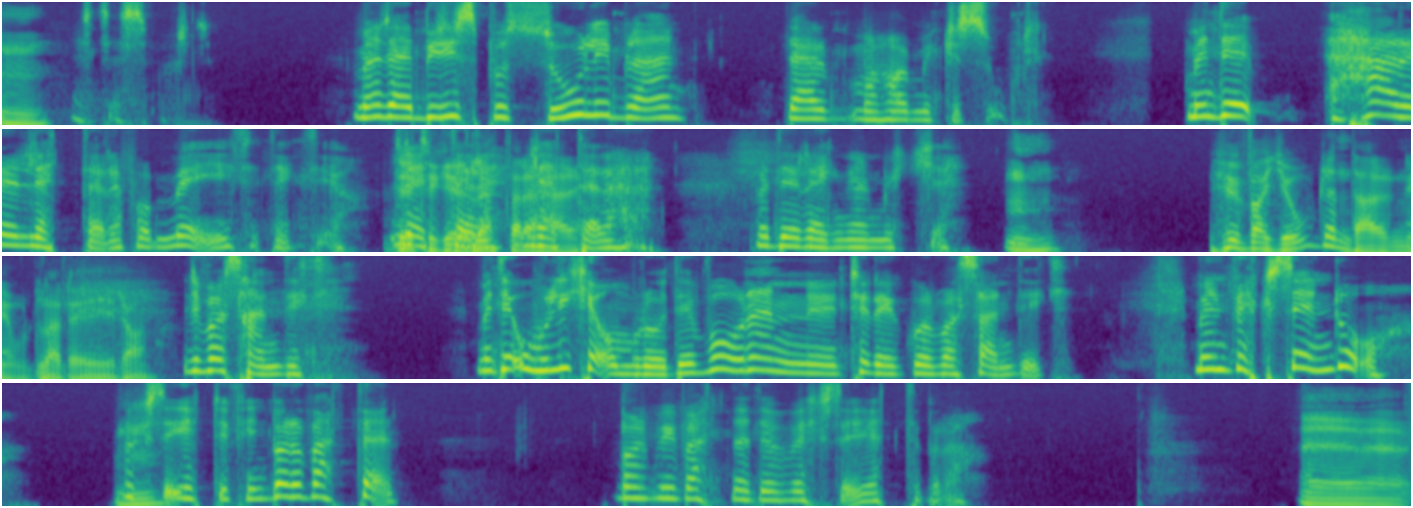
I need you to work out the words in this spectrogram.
Mm. jättesvårt. Men det är brist på sol ibland. Där man har mycket sol. Men det här är lättare för mig, tänkte jag. Du tycker det är lättare här? lättare här. För det regnar mycket. Mm. Hur var jorden där ni odlade i Iran? Det var sandigt. Men det är olika områden. Våran eh, trädgård var sandig. Men växte ändå. Växte jättefint. Bara vatten. Bara vi vattnade och växte jättebra. Eh,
